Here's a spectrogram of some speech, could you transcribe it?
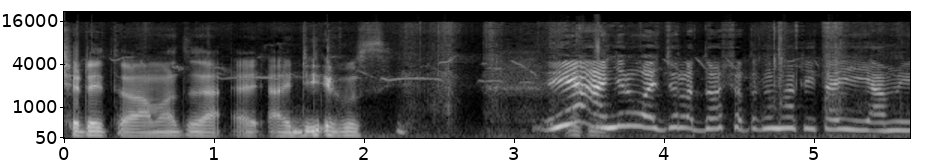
সেটাই তো আমার আইডিয়া করছি। আমি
